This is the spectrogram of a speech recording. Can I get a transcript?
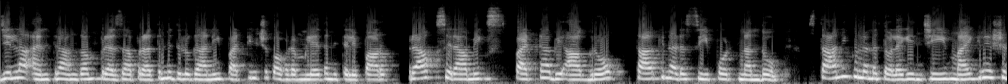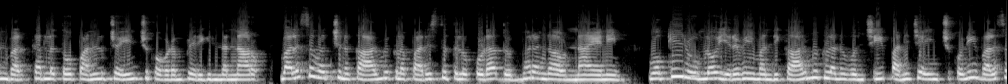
జిల్లా యంత్రాంగం ప్రజా ప్రతినిధులు గాని పట్టించుకోవడం లేదని తెలిపారు. Rock Ceramics Pattabhi Agro Kakinada seaport నందు స్థానికులను తొలగించి మైగ్రేషన్ వర్కర్లతో పనులు చేయించుకోవడం పెరిగిందన్నారు. వలస వచ్చిన కార్మికుల పరిస్థితులు కూడా దుర్భరంగా ఉన్నాయని ఒకే రూమ్లో ఇరవై మంది కార్మికులను ఉంచి పని చేయించుకుని వలస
